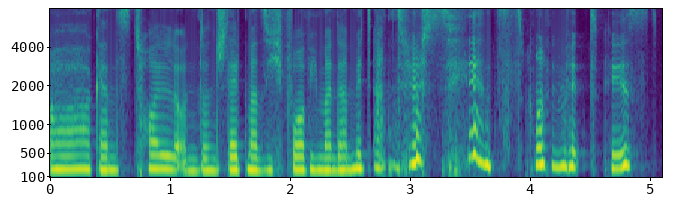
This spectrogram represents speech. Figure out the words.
oh, ganz toll. Und dann stellt man sich vor, wie man da mit am Tisch sitzt und mit isst.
